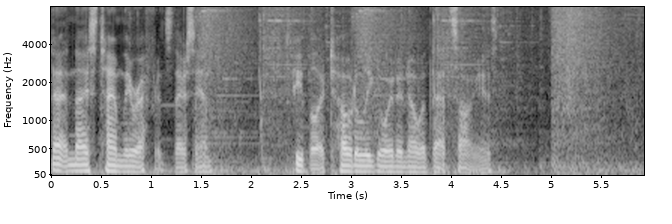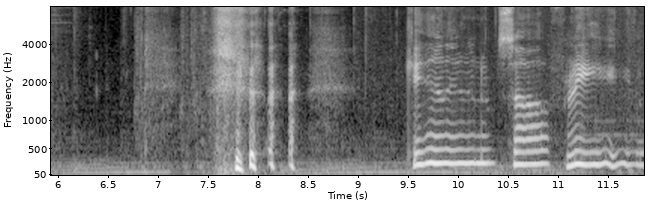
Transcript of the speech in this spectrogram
Nice timely reference there, Sam people are totally going to know what that song is. Killing him softly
